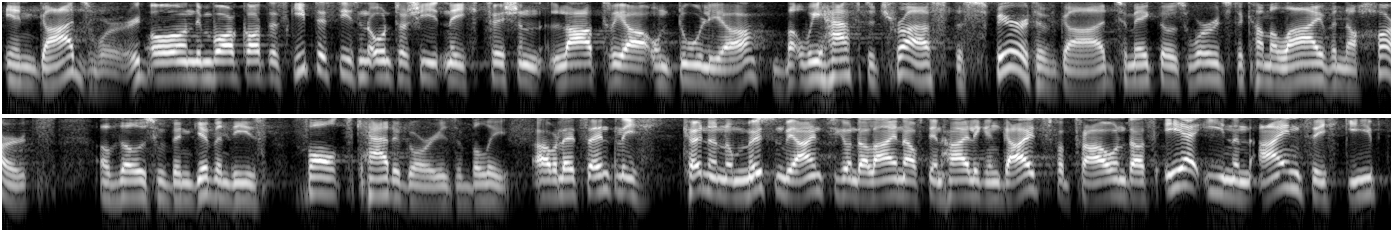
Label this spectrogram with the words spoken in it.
in God's word, Und im Wort Gottes gibt es diesen Unterschied nicht zwischen Latria und Dulia. but we have to trust the Spirit of God to make those words to come alive in the hearts of those who've been given these false categories of belief. Aber letztendlich können und müssen wir einzig und allein auf den Heiligen Geist vertrauen, dass er ihnen Einsicht gibt,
